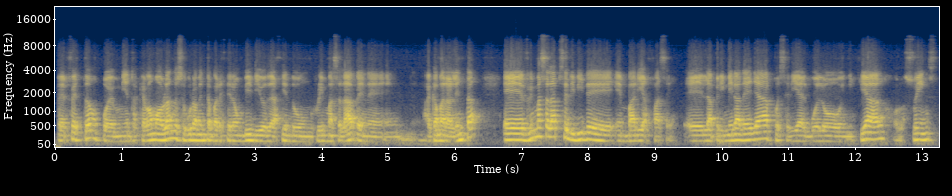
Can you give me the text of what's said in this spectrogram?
Perfecto, pues mientras que vamos hablando seguramente aparecerá un vídeo de haciendo un Ring Muscle Up en, a cámara lenta. Up se divide en varias fases. Eh, la primera de ellas pues sería el vuelo inicial o los swings.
